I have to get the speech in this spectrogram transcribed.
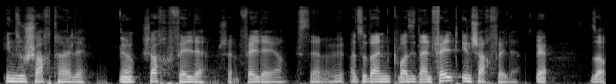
in so Schachteile. Ja. Schachfelder. Sch- Felder, ja. Der, also dein, quasi dein Feld in Schachfelder. Ja. So.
